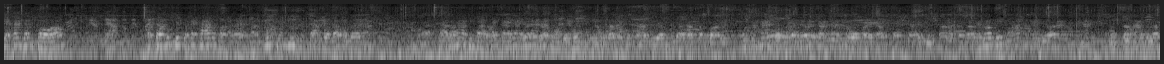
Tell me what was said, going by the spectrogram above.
อยากได้ชั้นสองนะมาจองลูกชิ้นกับแม่ค้าไปก่อนก็ได้นะครับลูกชิ้น20จานหมดแล้วหมดเลยนะ จานละ50บาทใครจ่ายได้ด้วยนะสองคนรับป็นงานเรือไม่ได้รับรางวัลคนละห้าสิบบาทแล้วจ้างเรือตัวไปครับแต่งกายดีมากนะครับแต่รอบนี้ขอทำงานเยอะนะทุกครั้งได้รับ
